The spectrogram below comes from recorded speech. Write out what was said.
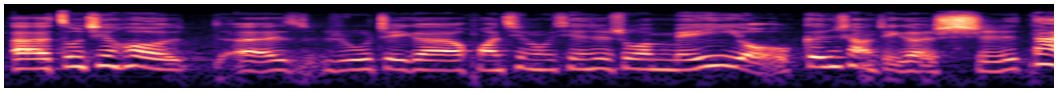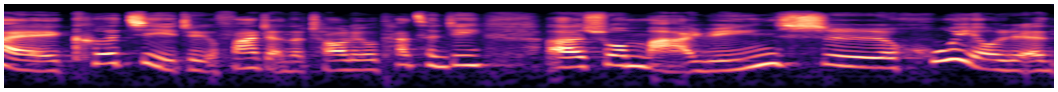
呃，宗庆后，呃，如这个黄庆龙先生说，没有跟上这个时代科技这个发展的潮流。他曾经呃说马云是忽悠人。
